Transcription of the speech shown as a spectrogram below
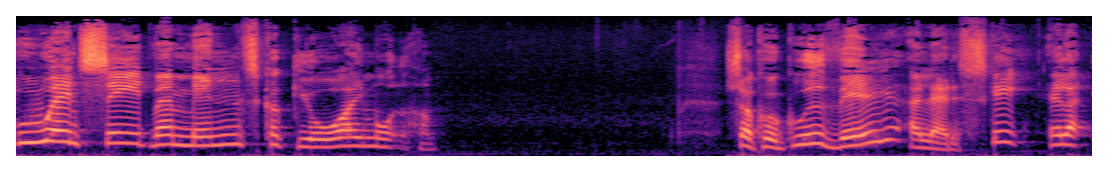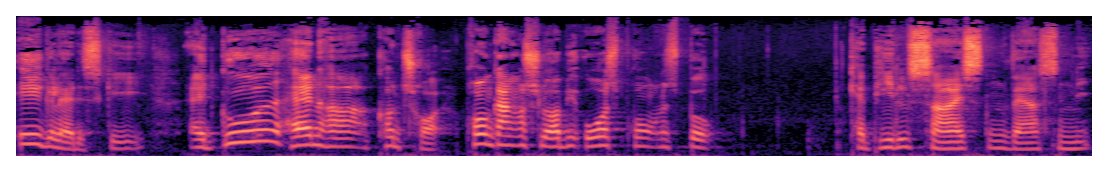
uanset hvad mennesker gjorde imod ham, så kunne Gud vælge at lade det ske, eller ikke lade det ske. At Gud, han har kontrol. Prøv en gang at slå op i ordsprogenes bog, kapitel 16, vers 9.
